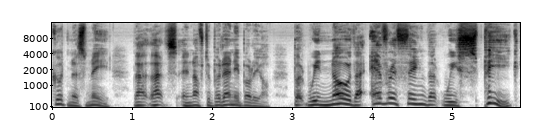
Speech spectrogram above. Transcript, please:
Goodness me, that, that's enough to put anybody off. But we know that everything that we speak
